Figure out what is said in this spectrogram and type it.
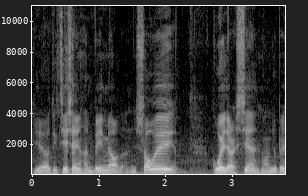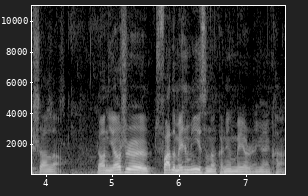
也要这个界限也很微妙的，你稍微过一点线，可能就被删了。然后你要是发的没什么意思呢，肯定没有人愿意看。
